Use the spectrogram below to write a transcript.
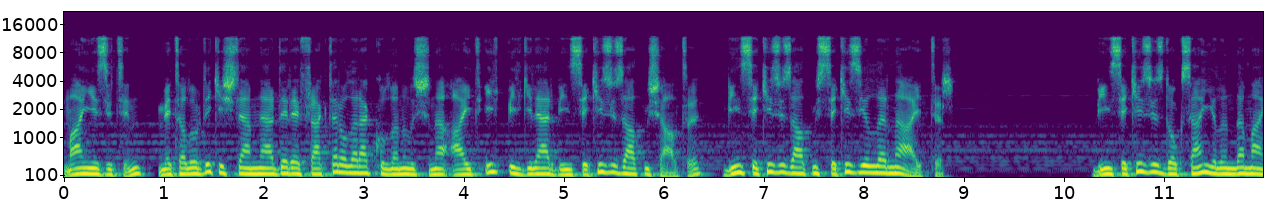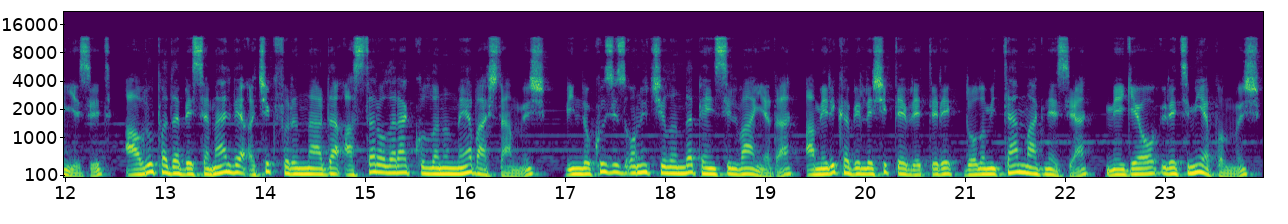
Manyezitin, metalurdik işlemlerde refraktör olarak kullanılışına ait ilk bilgiler 1866-1868 yıllarına aittir. 1890 yılında manyezit, Avrupa'da besemel ve açık fırınlarda astar olarak kullanılmaya başlanmış, 1913 yılında Pensilvanya'da Amerika Birleşik Devletleri dolomitten magnezya, MgO üretimi yapılmış,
